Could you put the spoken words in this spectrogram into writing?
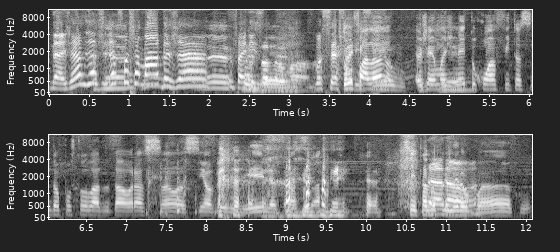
Não, já, já, já foi chamada, já. É, fariseu. é. Você é Tô falando, eu já imaginei tu com a fita assim do apostolado da oração, assim, ó, vermelha, tá, sentado no primeiro não. banco.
